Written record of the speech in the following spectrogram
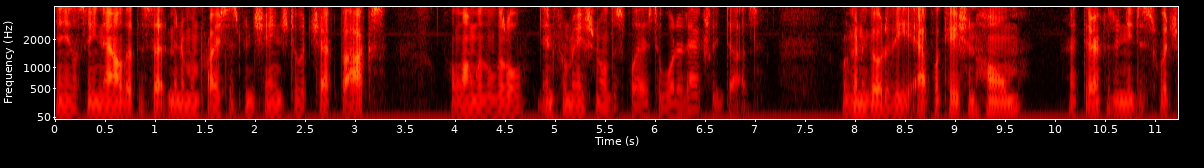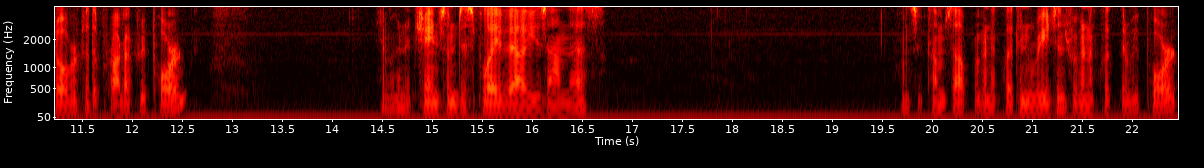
and you'll see now that the set minimum price has been changed to a checkbox along with a little informational display as to what it actually does. We're going to go to the application home right there because we need to switch over to the product report and we're going to change some display values on this. Once it comes up we're going to click in regions, we're going to click the report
